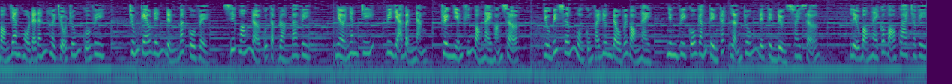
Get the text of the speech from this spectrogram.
bọn giang hồ đã đánh hơi chỗ trốn của Vi. Chúng kéo đến định bắt cô về, siết món nợ của tập đoàn Ba Vi. Nhờ nhanh trí, Vi giả bệnh nặng, truyền nhiễm khiến bọn này hoảng sợ. Dù biết sớm muộn cũng phải đương đầu với bọn này, nhưng Vi cố gắng tìm cách lẫn trốn để tìm đường xoay sở. Liệu bọn này có bỏ qua cho Vi?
